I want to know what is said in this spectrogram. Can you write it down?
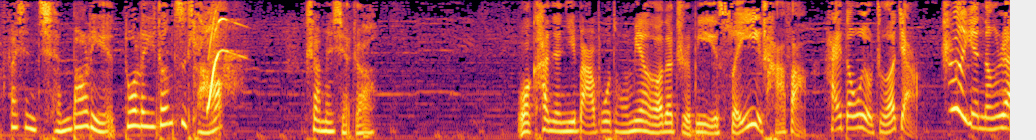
发现钱包里多了一张字条，上面写着：“我看见你把不同面额的纸币随意插放，还都有折角。”这也能忍？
